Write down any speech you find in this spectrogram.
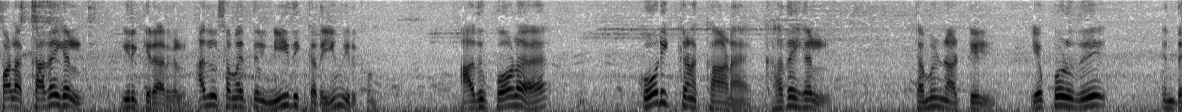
பல கதைகள் இருக்கிறார்கள். அதில் சமயத்தில் நீதி கதையும் இருக்கும். அதுபோல கோடிக்கணக்கான கதைகள் தமிழ்நாட்டில் எப்பொழுது இந்த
